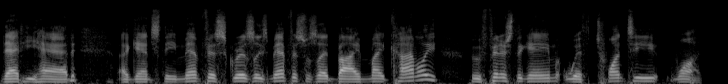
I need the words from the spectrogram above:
that he had against the Memphis Grizzlies. Memphis was led by Mike Conley, who finished the game with 21.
